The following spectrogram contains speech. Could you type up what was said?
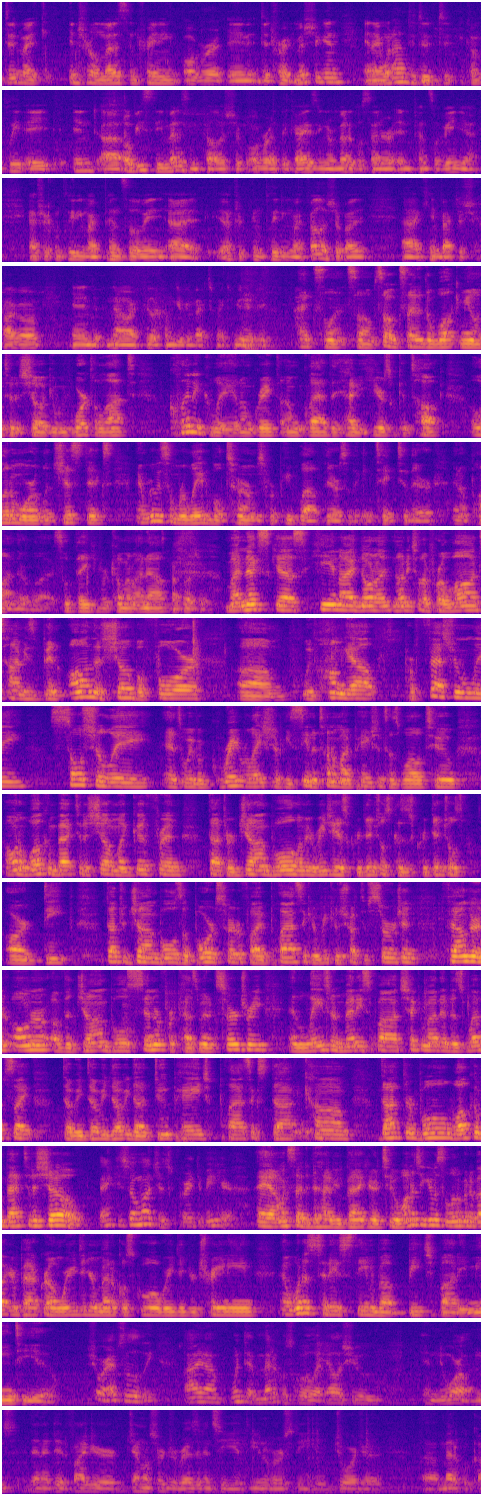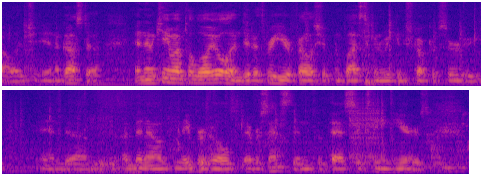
did my internal medicine training over in Detroit, Michigan, and I went on to, to, to complete a in, uh, obesity medicine fellowship over at the Geisinger Medical Center in Pennsylvania. After completing my Pennsylvania, uh, after completing my fellowship, I uh, came back to Chicago, and now I feel like I'm giving back to my community. Excellent. So I'm so excited to welcome you onto the show. Again, we've worked a lot clinically, and I'm great. I'm glad to have you here so we can talk a little more logistics and really some relatable terms for people out there so they can take to their and apply in their lives. So thank you for coming on out. My pleasure. My next guest, he and I have known, known each other for a long time. He's been on the show before. Um, we've hung out professionally, socially, so we have a great relationship. He's seen a ton of my patients as well too. I want to welcome back to the show my good friend Dr. John Bull. Let me read you his credentials because his credentials are deep. Dr. John Bull is a board certified plastic and reconstructive surgeon, founder and owner of the John Bull Center for Cosmetic Surgery and Laser Medi Spa. Check him out at his website, www.dupageplastics.com. Dr. Bull, welcome back to the show. Thank you so much. It's great to be here. Hey, I'm excited to have you back here too. Why don't you give us a little bit about your background, where you did your medical school, where you did your training, and what does today's theme about Beachbody mean to you? Sure, absolutely. I uh, went to medical school at LSU in New Orleans. Then I did a five-year general surgery residency at the University of Georgia uh, Medical College in Augusta. And then I came up to Loyola and did a three-year fellowship in plastic and reconstructive surgery. And um, I've been out in Naperville ever since then for the past 16 years.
